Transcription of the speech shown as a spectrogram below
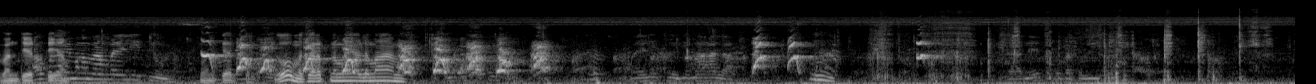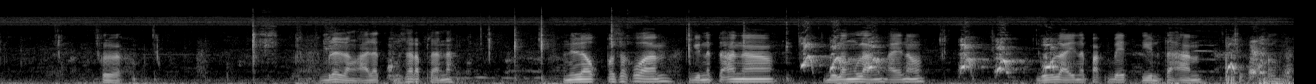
130 ang. 130. Oh, masarap naman yung alumahan. Mm. Kaya, Sobra lang alat. Masarap sana. Nilawak pa sa kuwan. Ginataan na bulang lang. Ayun o. Gulay na pakbet. Ginataan. Oh.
